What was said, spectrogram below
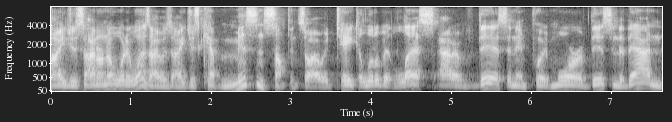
I just I don't know what it was. I was I just kept missing something. So I would take a little bit less out of this and then put more of this into that and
